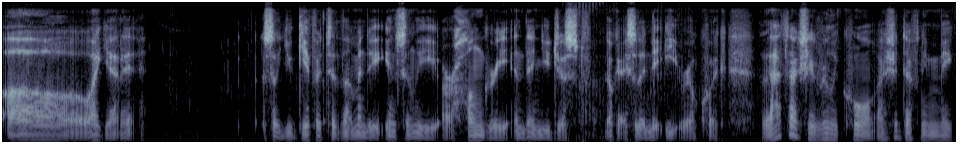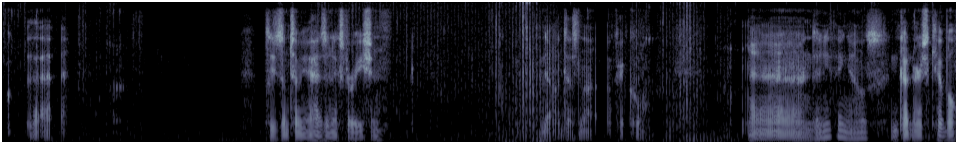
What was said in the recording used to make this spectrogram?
Oh, I get it. So you give it to them and they instantly are hungry and then you just... Okay, so then they eat real quick. That's actually really cool. I should definitely make that. Please don't tell me it has an expiration. No, it does not. And anything else? Gunner's kibble.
